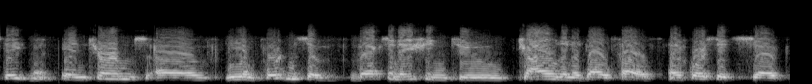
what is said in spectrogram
statement in terms of the importance of vaccination to child and adult health. And of course, it's uh,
